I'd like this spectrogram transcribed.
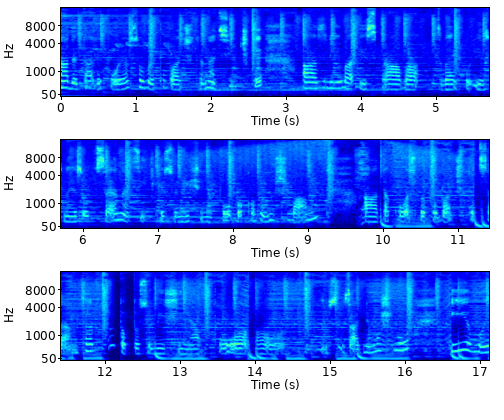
На деталі поясу ви побачите насічки, а зліва і справа, зверху і знизу це насічки суміщені по боковим швам. А також ви побачите центр, тобто суміщення по е, задньому шву, і ви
